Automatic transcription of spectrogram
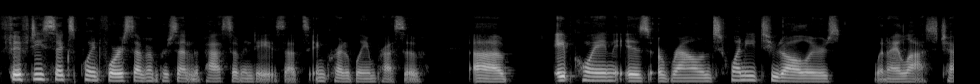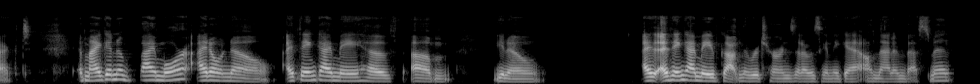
56.47% in the past seven days. That's incredibly impressive. Uh, ApeCoin is around $22 when I last checked. Am I going to buy more? I don't know. I think I may have, um, you know, I, I, think I may have gotten the returns that I was going to get on that investment.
